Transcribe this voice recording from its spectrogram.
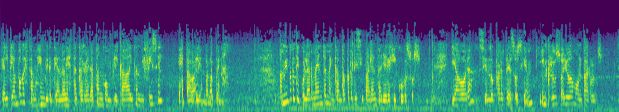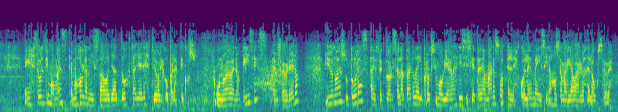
que el tiempo que estamos invirtiendo en esta carrera tan complicada y tan difícil está valiendo la pena. A mí particularmente me encanta participar en talleres y cursos. Y ahora, siendo parte de SOCIEM, incluso ayudo a montarlos. En este último mes hemos organizado ya dos talleres teórico-prácticos. Uno de venoclisis en febrero y uno de suturas a efectuarse la tarde del próximo viernes 17 de marzo en la Escuela de Medicina José María Vargas de la UCB.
